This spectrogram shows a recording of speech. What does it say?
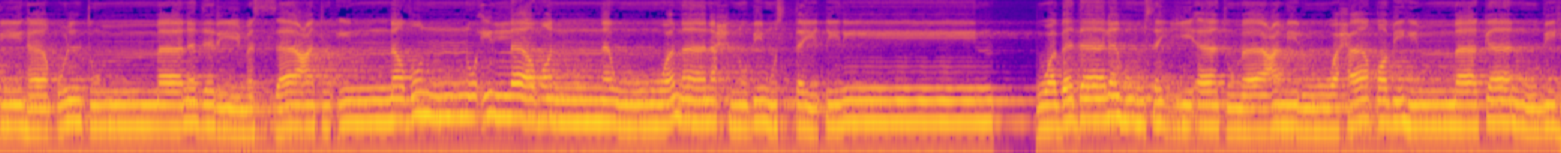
فيها قلتم ما ندري ما الساعة إن نظن إلا ظنا وما نحن بمستيقنين وبدا لهم سيئات ما عملوا وحاق بهم ما كانوا به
